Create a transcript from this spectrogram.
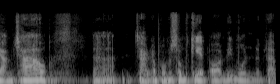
ยามเช้า จากกระผมสมเกียรติอ่อนวิมลนะครับ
